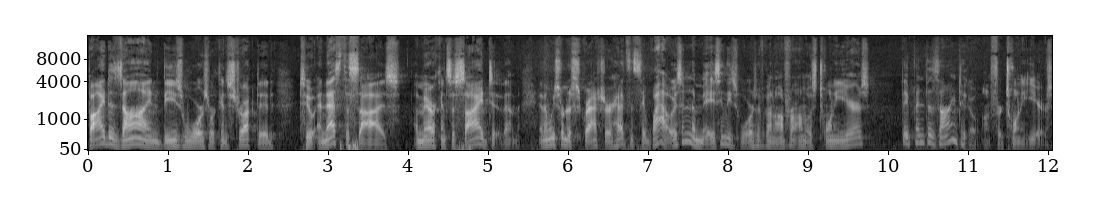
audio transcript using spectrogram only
By design, these wars were constructed to anesthetize American society to them. And then we sort of scratch our heads and say, wow, isn't it amazing these wars have gone on for almost 20 years? they've been designed to go on for 20 years.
